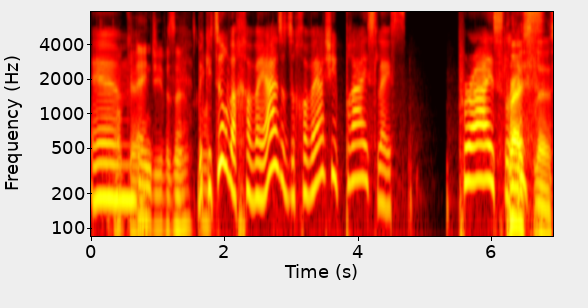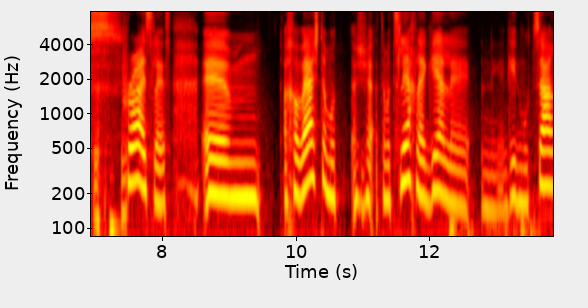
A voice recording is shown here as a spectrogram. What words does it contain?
אמ, אוקיי. וזה. בקיצור, והחוויה הזאת זו חוויה שהיא priceless. priceless. priceless. priceless. אמ, החוויה שאתה, שאתה מצליח להגיע ל... אני אגיד מוצר,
